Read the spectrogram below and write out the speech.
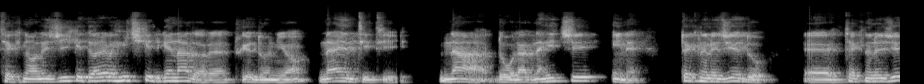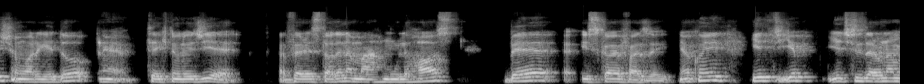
تکنولوژی که داره و هیچ دیگه نداره توی دنیا نه انتیتی نه دولت نه هیچی اینه. تکنولوژی دو. تکنولوژی شماره دو تکنولوژی فرستادن محموله هاست به ایستگاه فضایی. نیا کنید یه, یه, یه چیزی داره اونم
